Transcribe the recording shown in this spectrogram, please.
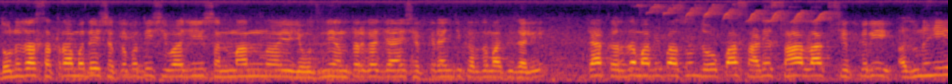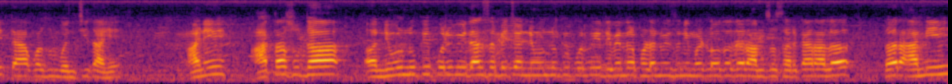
दोन हजार सतरामध्ये छत्रपती शिवाजी सन्मान योजनेअंतर्गत जे आहे शेतकऱ्यांची कर्जमाफी झाली. त्या कर्जमाफीपासून जवळपास साडेसहा लाख शेतकरी अजूनही त्यापासून वंचित आहे. आणि आतासुद्धा निवडणुकीपूर्वी विधानसभेच्या निवडणुकीपूर्वी देवेंद्र फडणवीसांनी म्हटलं होतं जर आमचं सरकार आलं तर आम्ही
